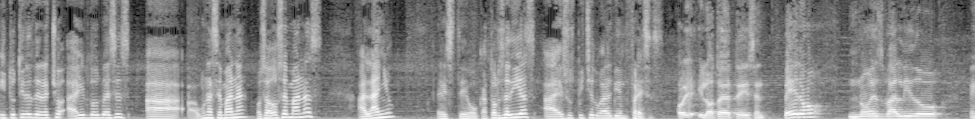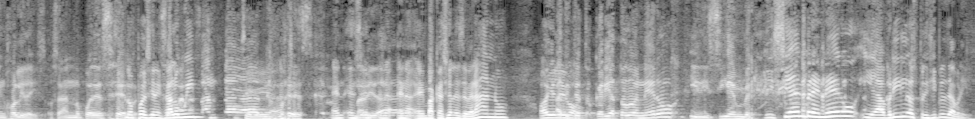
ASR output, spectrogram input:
Y tú tienes derecho a ir dos veces a, a una semana, o sea, dos semanas al año, este, o 14 días a esos pinches lugares bien fresas. Oye, y luego todavía te dicen, pero no es válido en holidays. O sea, no puede ser. No puedes ir en Semana Halloween. Santa, Sí, no puede ser en, en- Navidad. en- vacaciones de verano. Oye, le a ti digo, te tocaría todo enero y diciembre. diciembre, enero y abril, los principios de abril.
